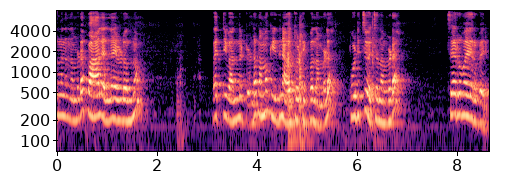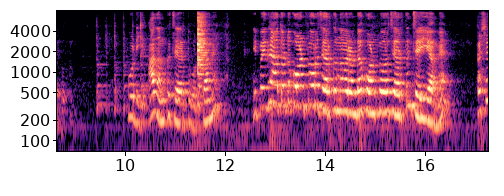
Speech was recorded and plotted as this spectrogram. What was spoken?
അങ്ങനെ നമ്മുടെ പാലെല്ലാം ഇവിടെ ഒന്ന് വറ്റി വന്നിട്ടുണ്ട്. നമുക്ക് ഇതിനകത്തോട്ട് ഇപ്പം നമ്മൾ പൊടിച്ചു വെച്ച നമ്മുടെ ചെറുപയർ പരിപ്പ് പൊടി അത് നമുക്ക് ചേർത്ത് കൊടുക്കാമേ. ഇപ്പം ഇതിനകത്തോട്ട് കോൺഫ്ലോർ ചേർക്കുന്നവരുണ്ട്. കോൺഫ്ലോർ ചേർത്തും ചെയ്യാമേ. പക്ഷെ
